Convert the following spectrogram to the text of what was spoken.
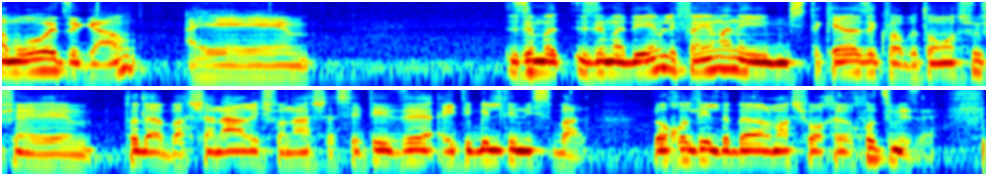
אמרו את זה גם. אה, זה, זה מדהים, לפעמים אני מסתכל על זה כבר בתור משהו שאתה יודע, בשנה הראשונה שעשיתי את זה, הייתי בלתי נסבל. לא יכולתי לדבר על משהו אחר חוץ מזה.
